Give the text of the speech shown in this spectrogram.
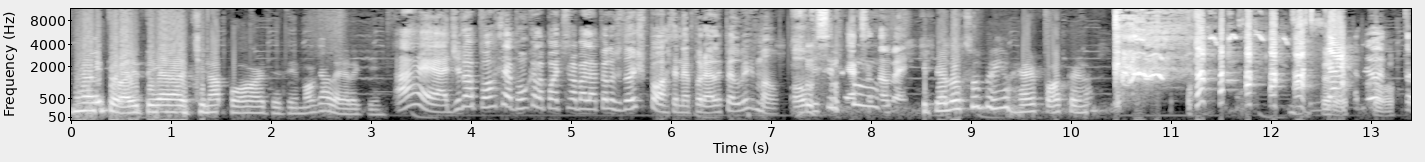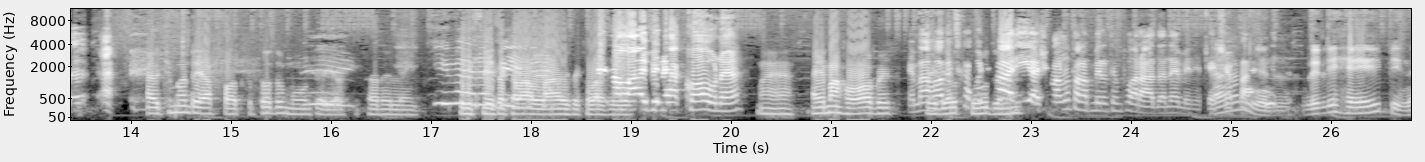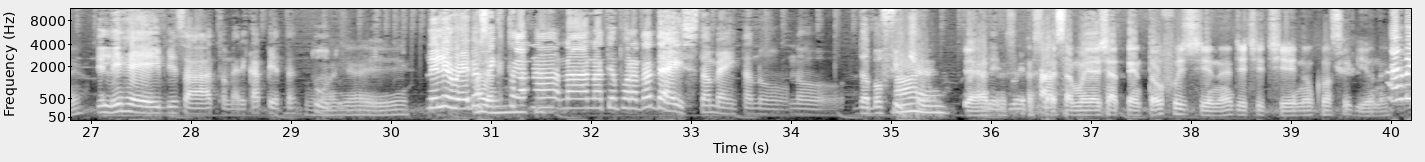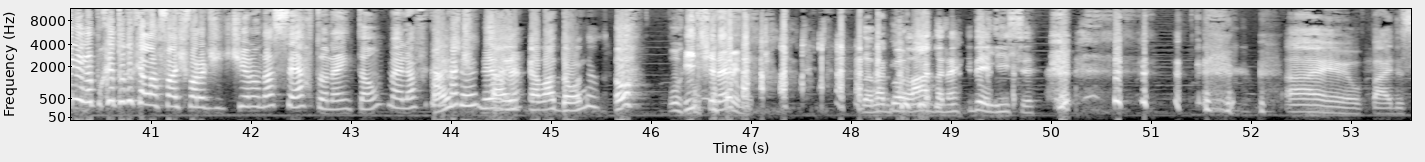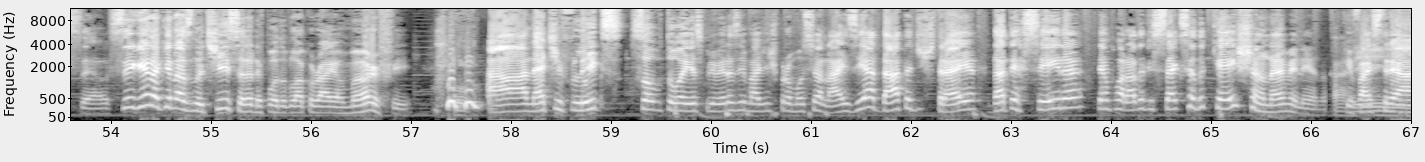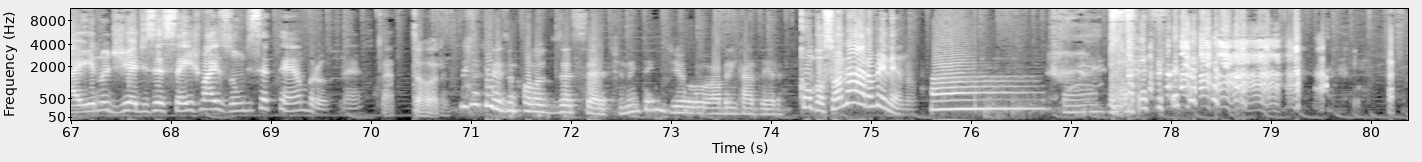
Não, então, aí tem a Tina Porter, tem mó galera aqui. Ah, é. A Dina Porter é bom que ela pode trabalhar pelos dois Porter, né? Por ela e pelo irmão. Ou vice-versa também. E pelo sobrinho Harry Potter, né? Garota! Aí eu te mandei a foto com todo mundo aí, ó, que tá no elenco. Que Ele fez aquela live, aquela Fez a live, né? A call, né? É. A Emma Roberts. Emma Roberts acabou de tudo, né? parir. Acho que ela não tá na primeira temporada, né, menino? Que tinha Ah, parido. menino. Lily Rabe, né? Lily Rabe, exato. Mary Capeta. Tudo. Olha aí. Lily Rabe eu Ah, sei é. que tá na, na, na temporada 10 também. Tá no, no Double Ah, Feature. É, Lily Rabe essa, tá. essa mulher já tentou fugir, né? De Titi e não conseguiu, né? É, menina, porque tudo que ela faz fora de tia não dá certo, né? Então, melhor ficar no Mas já cativeiro, tá né? pela dona. Oh, o hit, né, menino? Dando a golada, né? Que delícia. Ai, meu pai do céu. Seguindo aqui nas notícias, né, depois do bloco Ryan Murphy, a Netflix soltou aí as primeiras imagens promocionais e a data de estreia da terceira temporada de Sex Education, né, menino? Que vai Aí. estrear aí no dia 16 mais 1 de setembro, né? Adoro. Por que, que eles não falou 17? Não entendi o- a brincadeira. Com Bolsonaro, menino. Ah, tá.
